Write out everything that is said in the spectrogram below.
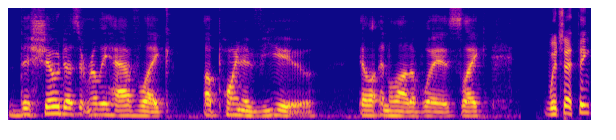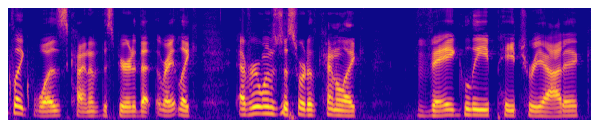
the show doesn't really have like a point of view in a lot of ways like which I think like was kind of the spirit of that right like everyone's just sort of kind of like vaguely patriotic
